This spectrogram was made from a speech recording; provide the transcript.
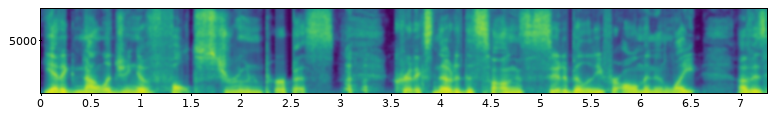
yet acknowledging of fault strewn purpose. Critics noted the song's suitability for Allman in light of his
